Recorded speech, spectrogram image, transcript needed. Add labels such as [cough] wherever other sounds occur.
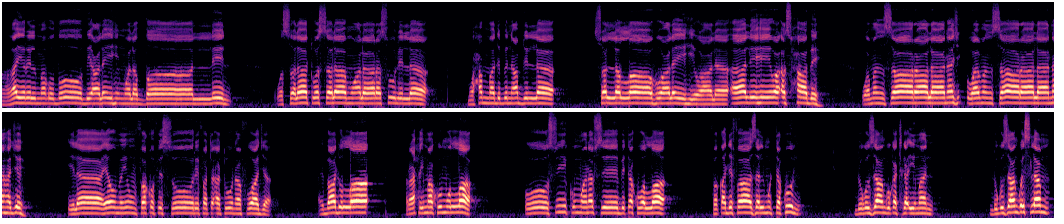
غير المغضوب عليهم ولا الضالين. والصلاة والسلام على رسول الله محمد بن عبد الله صلى الله عليه وعلى آله وأصحابه. ومن سار على نج ومن سار على نهجه إلى يوم ينفق في السور فتأتون أفواجا. عباد الله رحمكم الله اوصيكم ونفسي بتقوى الله فقد فاز المتقون ndugu zangu katika imani ndugu zangu islam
